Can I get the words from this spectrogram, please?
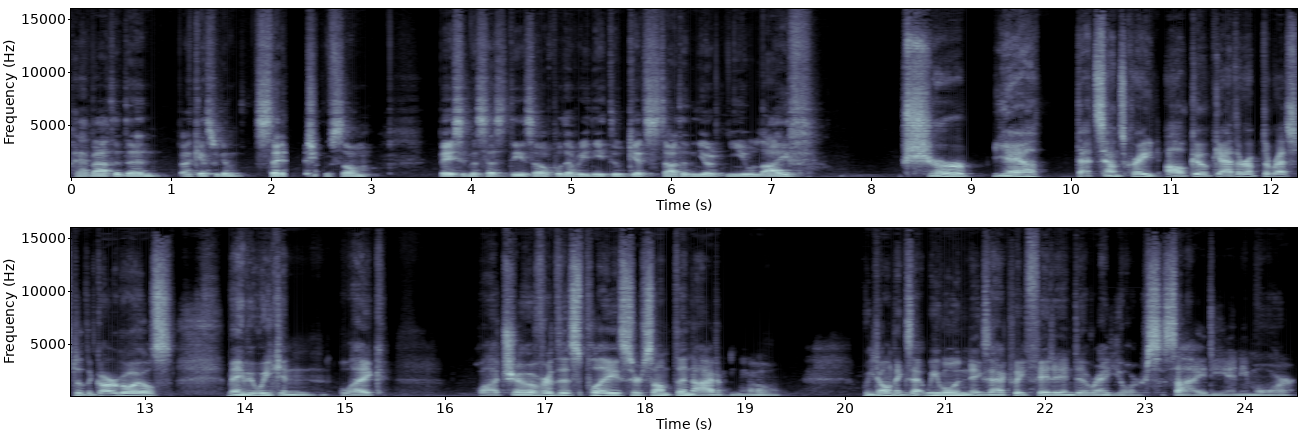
have at it, and I guess we can set you some basic necessities of whatever you need to get started in your new life. Sure. Yeah, that sounds great. I'll go gather up the rest of the gargoyles. Maybe we can like watch over this place or something. I don't know. We don't exact we wouldn't exactly fit into regular society anymore.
